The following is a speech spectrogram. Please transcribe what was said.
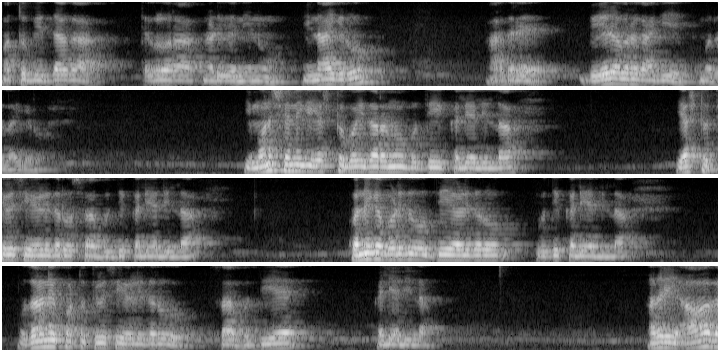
ಮತ್ತು ಬಿದ್ದಾಗ ತೆಗಳವರ ನಡುವೆ ನೀನು ನೀನಾಗಿರು, ಆದರೆ ಬೇರೆಯವರಿಗಾಗಿ ಬದಲಾಗಿರು. ಈ ಮನುಷ್ಯನಿಗೆ ಎಷ್ಟು ಬೈದಾರನು ಬುದ್ಧಿ ಕಲಿಯಲಿಲ್ಲ. ಎಷ್ಟು ತಿಳಿಸಿ ಹೇಳಿದರೂ ಸಹ ಬುದ್ಧಿ ಕಲಿಯಲಿಲ್ಲ. ಕೊನೆಗೆ ಬಡಿದು ಬುದ್ಧಿ ಹೇಳಿದರೂ ಬುದ್ಧಿ ಕಲಿಯಲಿಲ್ಲ. ಉದಾಹರಣೆ ಕೊಟ್ಟು ತಿಳಿಸಿ ಹೇಳಿದರೂ ಸಹ ಬುದ್ಧಿಯೇ ಕಲಿಯಲಿಲ್ಲ. ಆದರೆ ಯಾವಾಗ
